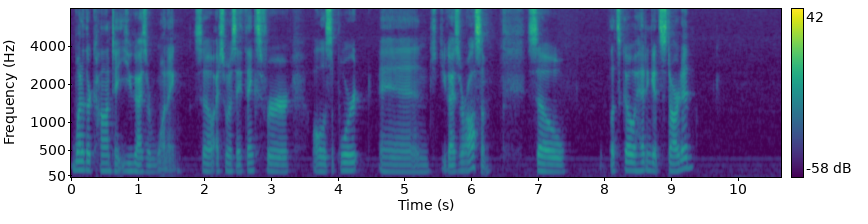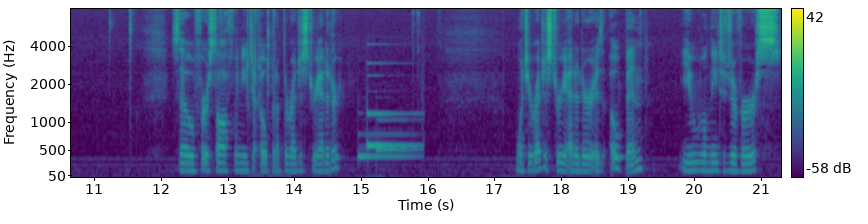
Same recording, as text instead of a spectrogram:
what other content you guys are wanting. So I just want to say thanks for all the support and you guys are awesome. So let's go ahead and get started. So first off, we need to open up the registry editor. Once your registry editor is open, you will need to traverse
